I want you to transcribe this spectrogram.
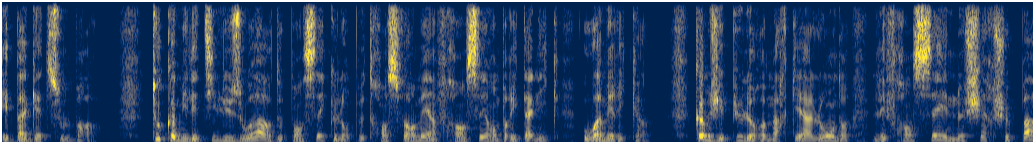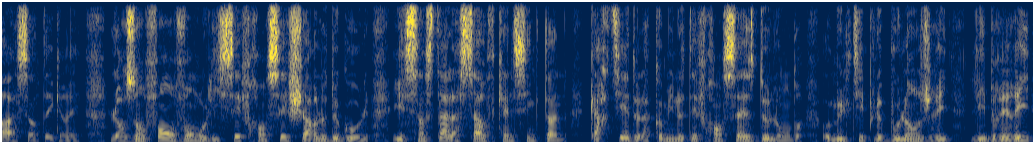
et baguette sous le bras. Tout comme il est illusoire de penser que l'on peut transformer un Français en Britannique ou Américain. Comme j'ai pu le remarquer à Londres, les Français ne cherchent pas à s'intégrer. Leurs enfants vont au lycée français Charles de Gaulle, ils s'installent à South Kensington, quartier de la communauté française de Londres, aux multiples boulangeries, librairies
